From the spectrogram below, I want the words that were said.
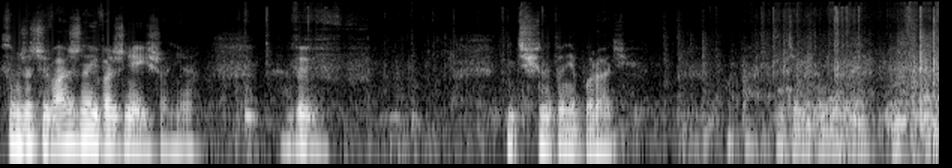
Są rzeczy ważne i ważniejsze, nie? Wy... Nic się na to nie poradzi. Idziemy tam dalej.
